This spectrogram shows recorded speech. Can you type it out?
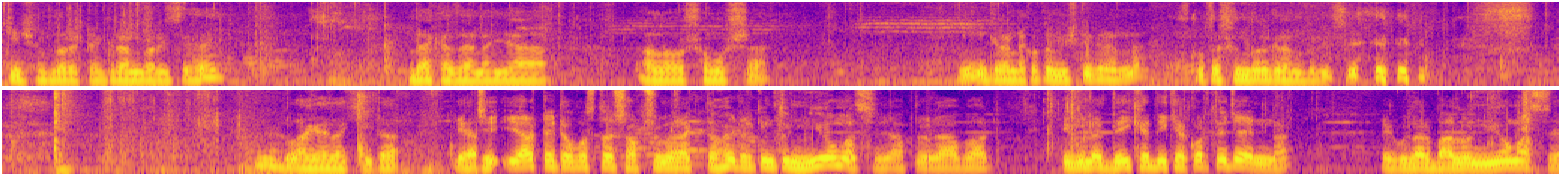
কি সুন্দর একটা গ্রান বাড়িছে হ্যাঁ? দেখা যায় না, ইয়া, আলোর সমস্যা। গ্রানটা কত মিষ্টি গ্রান না? কত সুন্দর গ্রান বেরিয়েছে লাগায় রাখি এটা। এয়ার যে এয়ারটাইট অবস্থায় সবসময় রাখতে হয়, এটার কিন্তু নিয়ম আছে। আপনারা আবার এগুলা দেখে দেখে করতে যান না। এগুলার ভালো নিয়ম আছে।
